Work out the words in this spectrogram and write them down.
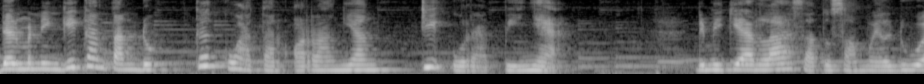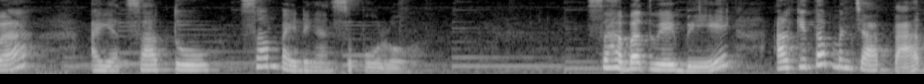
dan meninggikan tanduk kekuatan orang yang diurapinya. Demikianlah 1 Samuel 2 ayat 1 sampai dengan 10. Sahabat WB, Alkitab mencatat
